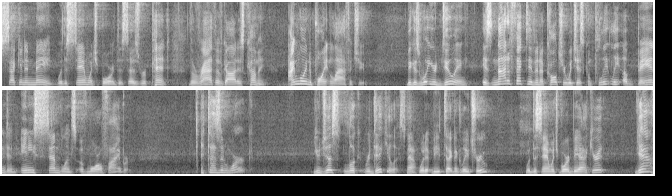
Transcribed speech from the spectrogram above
Second and Main with a sandwich board that says, Repent, the wrath of God is coming, I'm going to point and laugh at you. Because what you're doing is not effective in a culture which has completely abandoned any semblance of moral fiber. It doesn't work. You just look ridiculous. Now, would it be technically true? Would the sandwich board be accurate? Yeah.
